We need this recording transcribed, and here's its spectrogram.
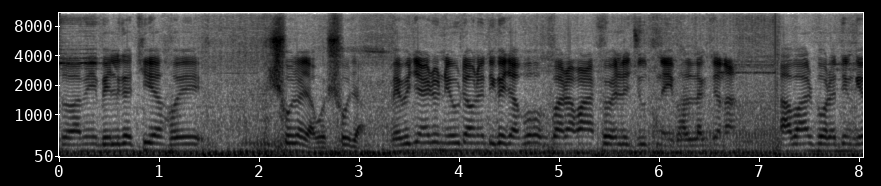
তো আমি বেলগাছিয়া হয়ে সোজা যাব, সোজা। ভেবেছিলাম একটু নিউ টাউনের দিকে যাব বাট আমার শরীরে জুত নেই, ভালো লাগছে না। আবার পরের দিনকে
